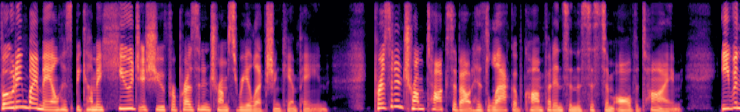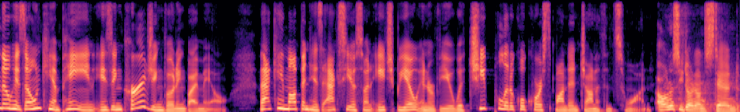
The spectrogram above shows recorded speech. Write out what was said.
Voting by mail has become a huge issue for President Trump's reelection campaign. President Trump talks about his lack of confidence in the system all the time, even though his own campaign is encouraging voting by mail. That came up in his Axios on HBO interview with chief political correspondent Jonathan Swan. I honestly don't understand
